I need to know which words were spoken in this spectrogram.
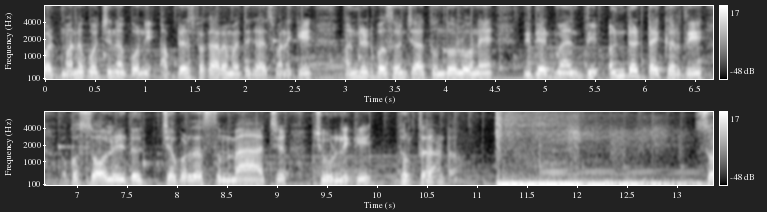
బట్ మనకు వచ్చిన కొన్ని అప్డేట్స్ ప్రకారం అయితే గాయస్ మనకి హండ్రెడ్ పర్సెంట్ చాలా తొందరలోనే ది డెడ్ మ్యాన్ ది అండర్ టేకర్ది ఒక సాలిడ్ జబర్దస్త్ మ్యాచ్ చూడడానికి దొరుకుతుందంట. సో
